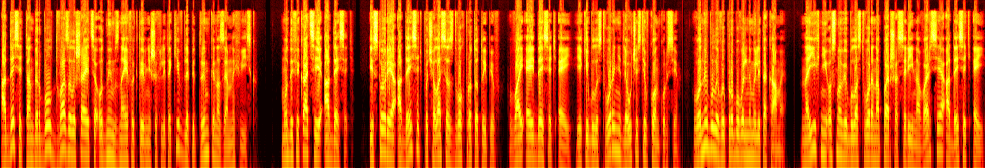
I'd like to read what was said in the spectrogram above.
А-10 Thunderbolt 2 залишається одним з найефективніших літаків для підтримки наземних військ. Модифікації А-10 Історія А-10 почалася з двох прототипів YA-10A, які були створені для участі в конкурсі. Вони були випробувальними літаками. На їхній основі була створена перша серійна версія А-10A.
